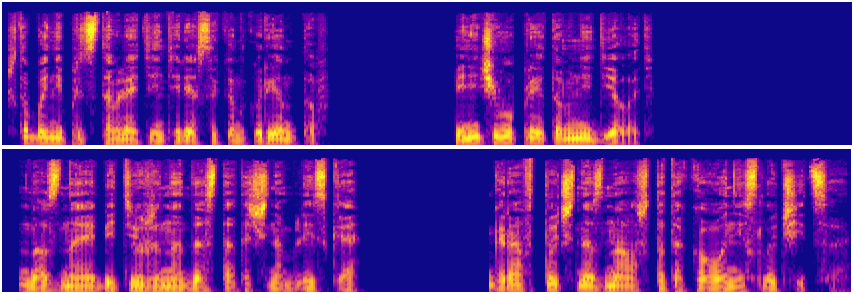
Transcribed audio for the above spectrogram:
чтобы не представлять интересы конкурентов и ничего при этом не делать. Но, зная Бетюжина достаточно близко, граф точно знал, что такого не случится.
